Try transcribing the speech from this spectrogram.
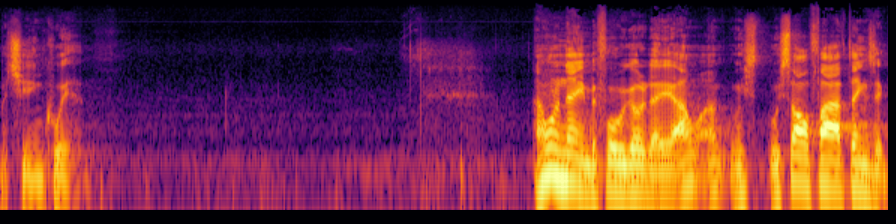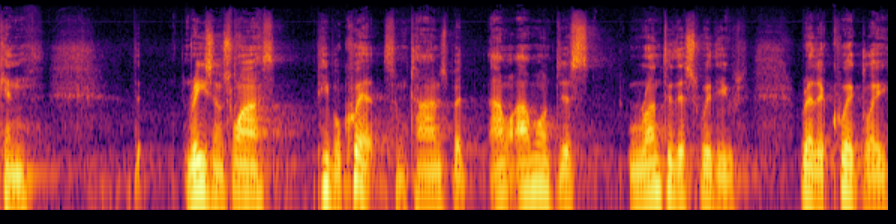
But she didn't quit. I want to name before we go today. I, we, we saw five things that can, reasons why people quit sometimes, but I, I want to just run through this with you rather quickly.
